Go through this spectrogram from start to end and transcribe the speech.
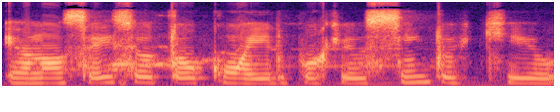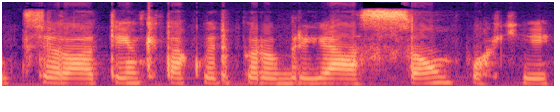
eu não sei se eu tô com ele porque eu sinto que eu, sei lá, tenho que estar com ele por obrigação, porque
